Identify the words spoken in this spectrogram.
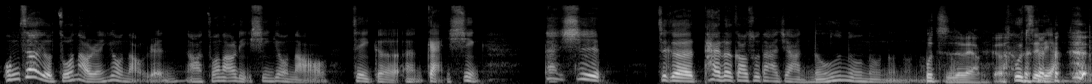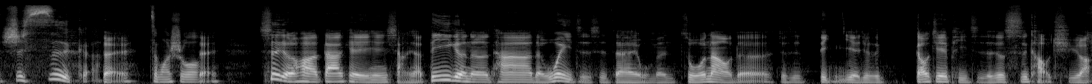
我们知道有左脑人、右脑人啊，左脑理性，右脑这个嗯感性。但是这个泰勒告诉大家，no no no no no no，不止两个，不止两个，是四个。对，怎么说？对，四个的话，大家可以先想一下。第一个呢，它的位置是在我们左脑的，就是顶叶，就是高阶皮质的，就思考区了。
